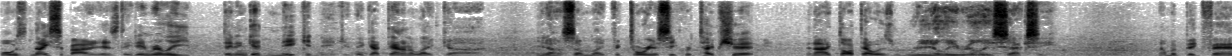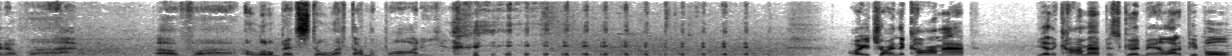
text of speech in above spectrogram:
what was nice about it is they didn't really they didn't get naked naked. They got down to like uh, you know some like Victoria's Secret type shit, and I thought that was really really sexy. I'm a big fan of uh, of uh, a little bit still left on the body. oh, you're trying the Calm app? Yeah, the Calm app is good, man. A lot of people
